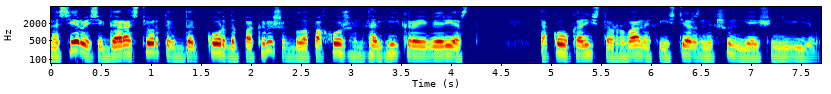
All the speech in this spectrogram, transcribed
На сервисе гора стертых до корда покрышек была похожа на микроэверест. Такого количества рваных и истерзанных шин я еще не видел.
